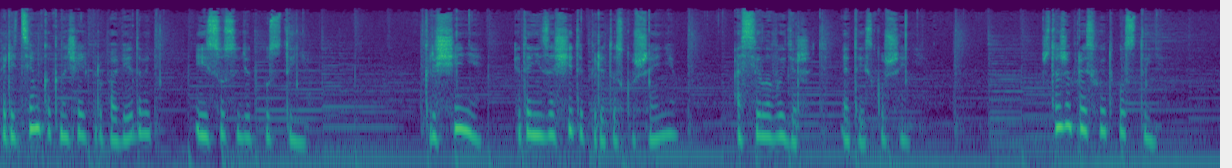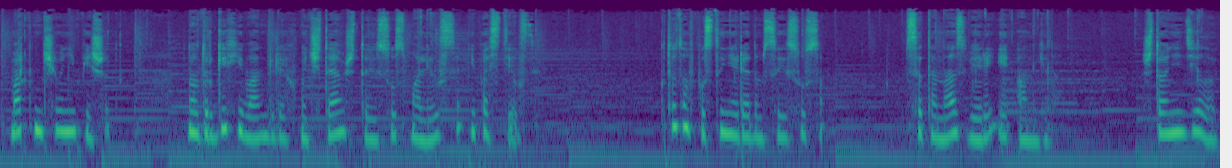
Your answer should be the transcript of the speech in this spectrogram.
Перед тем, как начать проповедовать, Иисус идет в пустыню. Крещение – это не защита перед искушением, а сила выдержать это искушение. Что же происходит в пустыне? Марк ничего не пишет, но в других Евангелиях мы читаем, что Иисус молился и постился. Кто там в пустыне рядом с Иисусом? Сатана, звери и ангелы. Что они делают?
